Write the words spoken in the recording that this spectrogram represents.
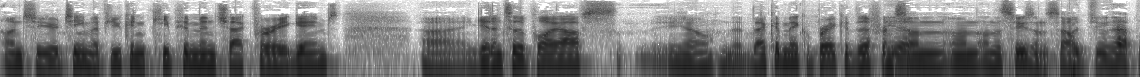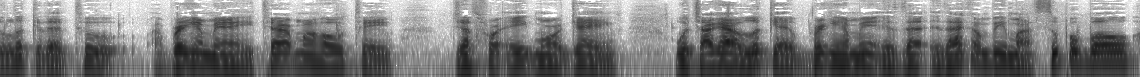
onto your team if you can keep him in check for eight games? uh, get into the playoffs, you know, that, that could make or break a difference yeah. on, on, on, the season. So, But you have to look at that, too. I bring him in, he tear up my whole team just for eight more games, which I got to look at. Bringing him in, is that is that going to be my Super Bowl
